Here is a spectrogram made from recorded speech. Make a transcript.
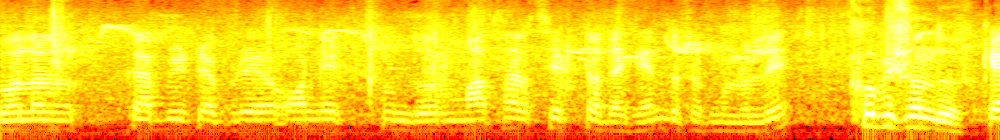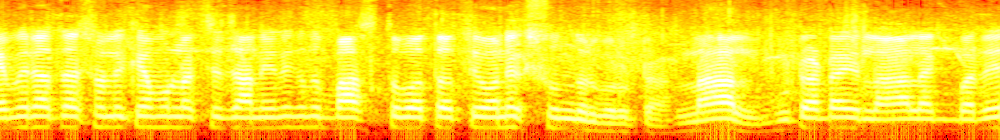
গলার কাপড়ে টাপড়ে অনেক সুন্দর মাথার শেপটা দেখেন দর্শক মন্ডলী। খুবই সুন্দর। ক্যামেরাতে আসলে কেমন লাগছে জানি না কিন্তু বাস্তবতাতে অনেক সুন্দর গরুটা। লাল গোটাটাই লাল একবারে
